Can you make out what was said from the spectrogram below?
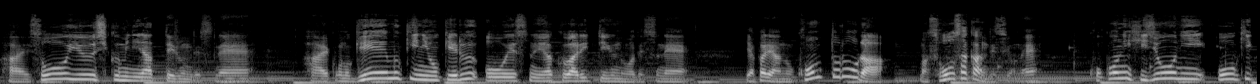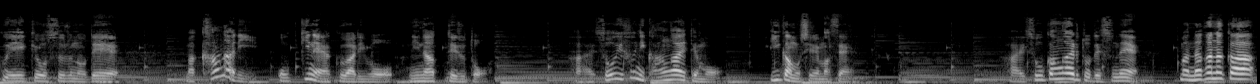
はい。そういう仕組みになっているんですね。はい。このゲーム機における OS の役割っていうのはですね、やっぱりあの、コントローラー、まあ操作感ですよね。ここに非常に大きく影響するので、まあ、かなり大きな役割を担っていると。はい、そういうふうに考えてもいいかもしれません。はい、そう考えるとですね、まあ、なかなか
